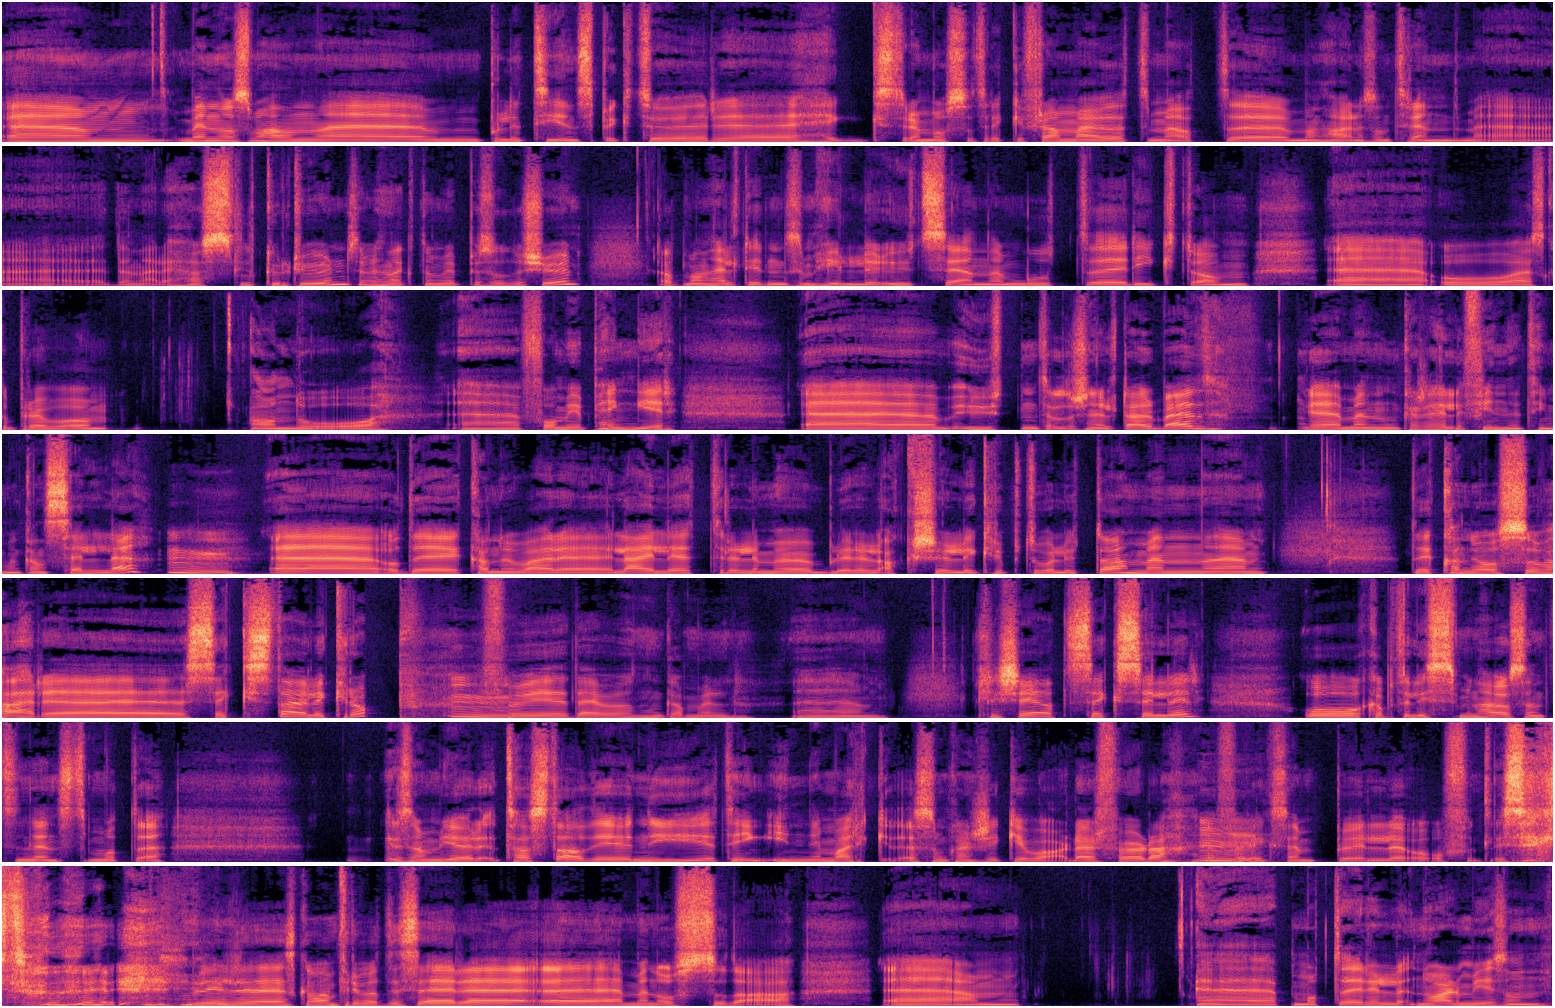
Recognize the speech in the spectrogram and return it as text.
Eh. Um, men noe som han eh, politiinspektør eh, Heggstrøm også trekker fram, er jo dette med at eh, man har en sånn trend med den derre hustle-kulturen som vi snakket om i episode sju. At man hele tiden liksom hyller utseende, mote, rikdom, eh, og skal prøve å, å nå eh, få mye penger. Eh, uten tradisjonelt arbeid, eh, men kanskje heller finne ting man kan selge. Mm. Eh, og det kan jo være leiligheter eller møbler eller aksjer eller kryptovaluta, men eh, det kan jo også være sex, da, eller kropp. Mm. For det er jo en gammel eh, klisjé at sex selger. Og kapitalismen har jo også en tendens til å liksom gjøre, ta stadig nye ting inn i markedet som kanskje ikke var der før, da. Mm. Eksempel offentlig sektor blir, skal man privatisere, eh, men også da eh, eh, på en måte, Nå er det mye sånn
